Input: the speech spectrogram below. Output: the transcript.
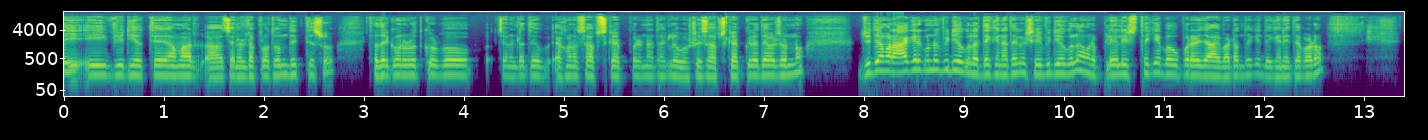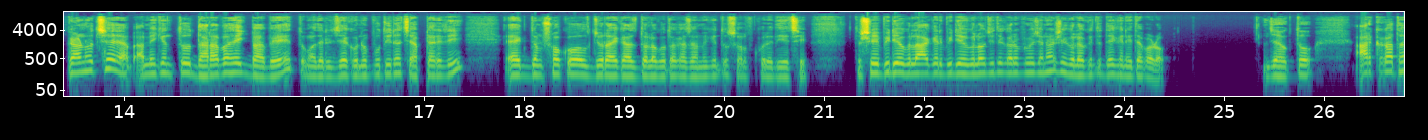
এই- ভিডিওতে আমার চ্যানেলটা প্রথম দেখতেছো, তাদেরকে অনুরোধ করব, চ্যানেলটাতে এখনও সাবস্ক্রাইব করে না থাকলে অবশ্যই সাবস্ক্রাইব করে দেওয়ার জন্য। যদি আমার আগের কোনো ভিডিওগুলো দেখে না থাকো, সেই ভিডিওগুলো আমার প্লে লিস্ট থেকে বা উপরের যে আই বাটন থেকে দেখে নিতে পারো। কারণ হচ্ছে, আমি কিন্তু ধারাবাহিকভাবে তোমাদের যে কোনো প্রতিটা চ্যাপ্টারেরই একদম সকল জোড়ায় কাজ, দলগত কাজ আমি কিন্তু সলভ করে দিয়েছি। তো সেই ভিডিওগুলো, আগের ভিডিওগুলো যদি কারও প্রয়োজন হয় সেগুলো কিন্তু দেখে নিতে পারো। যাই হোক তো আর কথা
